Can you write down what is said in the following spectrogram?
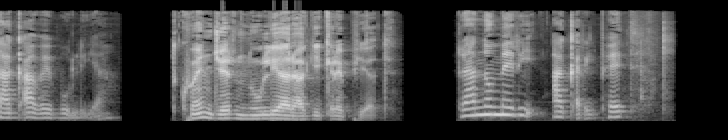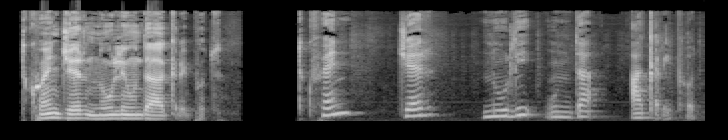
დაკავებულია. თქვენ ჯერ ნული არ აგიკრეფიათ. რა ნომერი აკრიფეთ? თქვენ ჯერ ნული უნდა აკრიფოთ. თქვენ ჯერ ნული უნდა აკრიფოთ.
